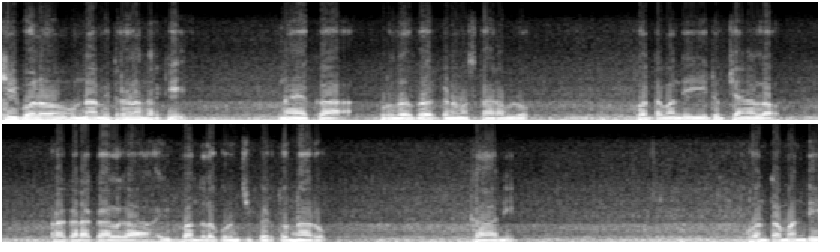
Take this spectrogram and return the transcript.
కీబోలో ఉన్న మిత్రులందరికీ నా యొక్క హృదయపూర్వక నమస్కారములు. కొంతమంది యూట్యూబ్ ఛానల్లో రకరకాలుగా ఇబ్బందుల గురించి పెడుతున్నారు. కానీ కొంతమంది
